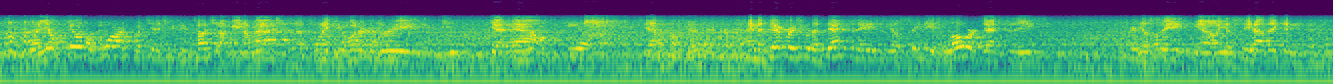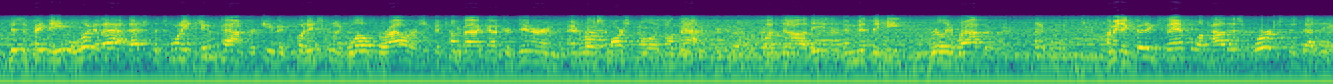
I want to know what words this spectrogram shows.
now you'll feel the warmth, but yet you can touch it. I mean, imagine at 2,200 degrees. Yet now. Yeah. And the difference with the densities is you'll see these lower densities. You'll see, you know, you'll see how they can dissipate the heat. Well, look at that. That's the 22 pound per cubic foot. It's going to glow for hours. You could come back after dinner and, and roast marshmallows on that. But uh, these emit the heat really rapidly. I mean, a good example of how this works is that the,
